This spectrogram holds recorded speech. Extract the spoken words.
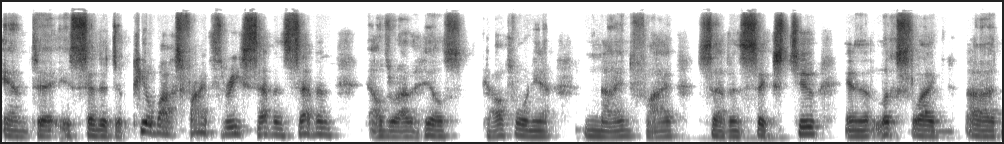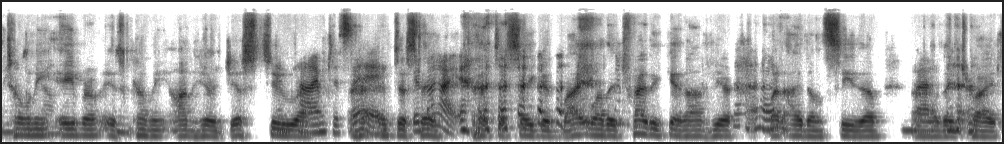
and uh, send it to P.O. Box 5377, El Dorado Hills, California 95762. And it looks like uh, Tony Abram is mm. coming on here just to uh, time to say uh, to goodbye. Say, to say goodbye. Well, they try to get on here, but I don't see them. Uh, they tried.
